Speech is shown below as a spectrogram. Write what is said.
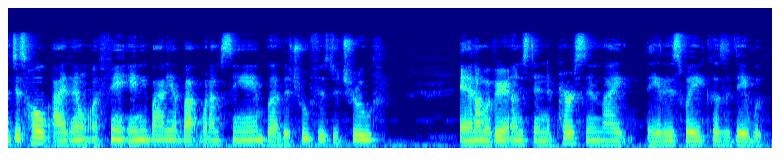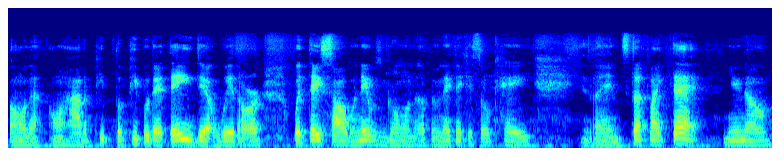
I just hope I don't offend anybody about what I'm saying, but the truth is the truth. And I'm a very understanding person. Like they this way because they would on the, on how the people the people that they dealt with or what they saw when they was growing up and they think it's okay and stuff like that. You know,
